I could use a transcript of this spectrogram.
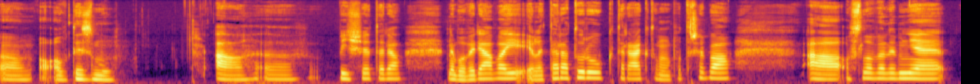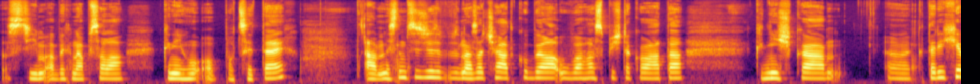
o, o autismu. A píše teda, nebo vydávají i literaturu, která je k tomu potřeba a oslovili mě s tím, abych napsala knihu o pocitech. A myslím si, že na začátku byla úvaha spíš taková ta knížka, eh, kterých je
